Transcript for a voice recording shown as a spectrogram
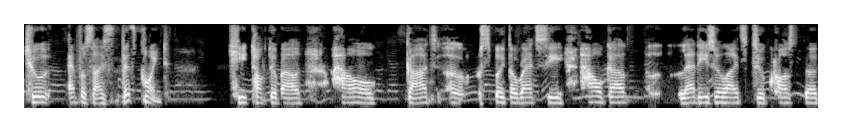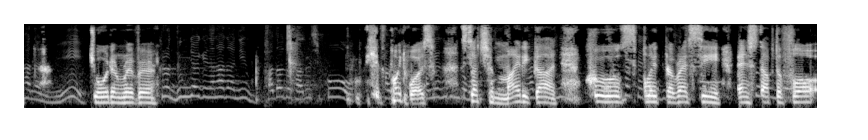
To emphasize this point, he talked about how God uh, split the Red Sea, how God led the Israelites to cross the Jordan River. His point was such a mighty God who split the Red Sea and stopped the flow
